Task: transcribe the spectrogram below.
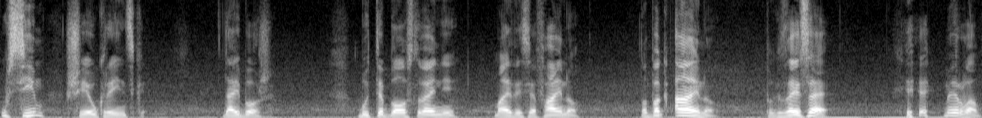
усім, що є українське. Дай Боже. Будьте благословенні, майтеся файно, но пак айно, пак зайсе. Мир вам.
